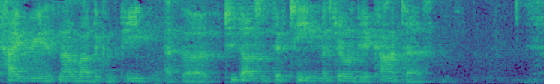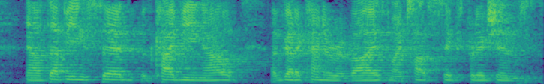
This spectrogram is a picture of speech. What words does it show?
Kai Greene is not allowed to compete at the 2015 Mr. Olympia contest. Now, with that being said, with Kai being out, I've got to kind of revise my top six predictions,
